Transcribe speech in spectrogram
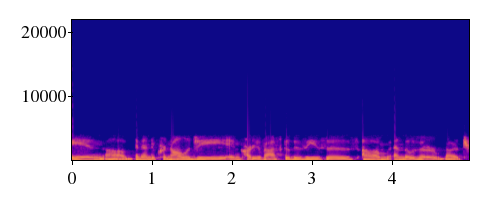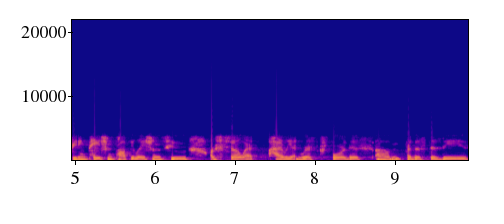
in, um, in endocrinology, in cardiovascular diseases, um, and those are uh, treating patient populations who are so at, highly at risk for this um, for this disease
